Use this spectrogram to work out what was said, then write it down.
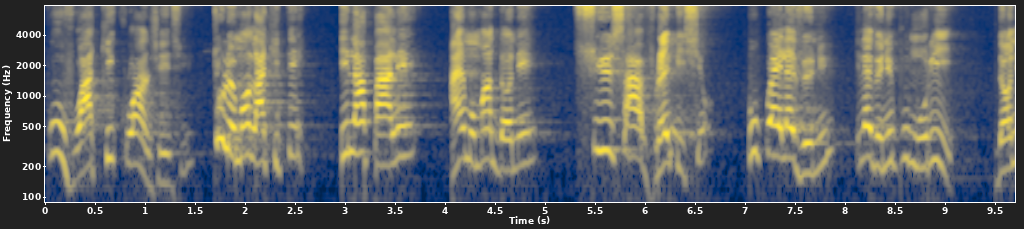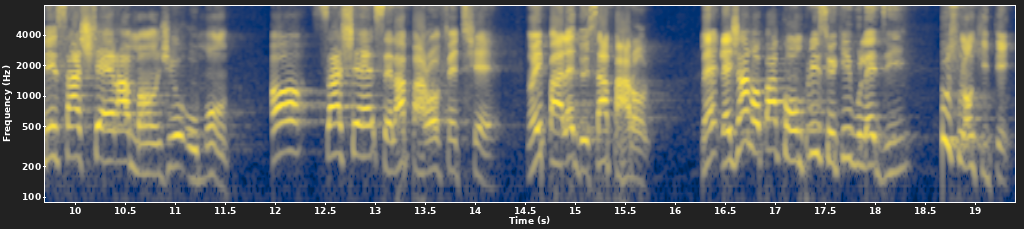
pour voir qui croit en Jésus, tout le monde l'a quitté. Il a parlé à un moment donné sur sa vraie mission. Pourquoi il est venu? Il est venu pour mourir, donner sa chair à manger au monde. Or, sa chair, c'est la parole faite chair. Donc, il parlait de sa parole. Mais les gens n'ont pas compris ce qu'il voulait dire. Tous l'ont quitté.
